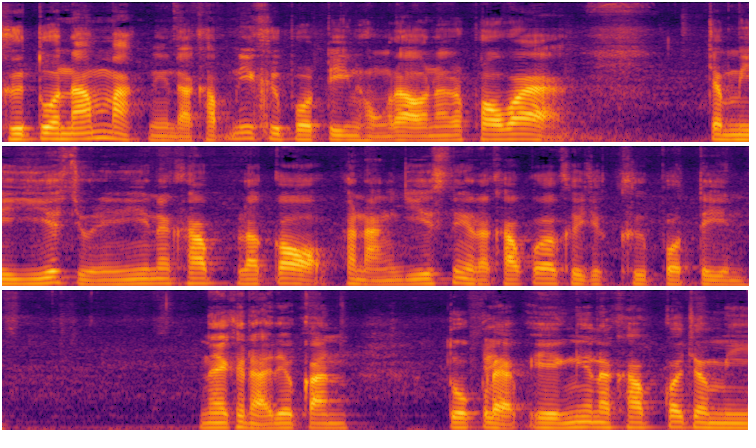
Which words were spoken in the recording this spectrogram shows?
คือตัวน้ำหมักนี่นะครับนี่คือโปรตีนของเรานะครับ เพราะว่าจะมียีสต์อยู่ในนี้นะครับ แล้วก็ผนังยีสต์นี่แหละครับก็คือคือโปรตีน ในขณะเดียวกันตัวแกลบเองเนี่ยนะครับก็จะมี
